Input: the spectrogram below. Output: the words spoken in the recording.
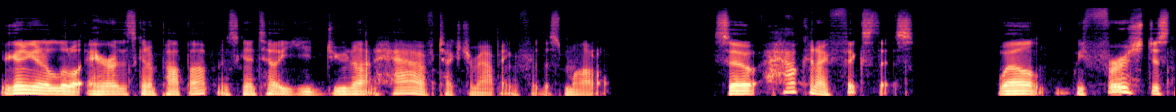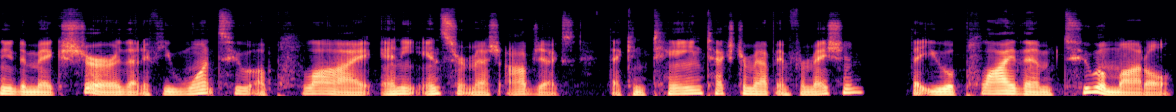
you're going to get a little error that's going to pop up and it's going to tell you you do not have texture mapping for this model. So how can I fix this? Well, we first just need to make sure that if you want to apply any insert mesh objects that contain texture map information, that you apply them to a model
